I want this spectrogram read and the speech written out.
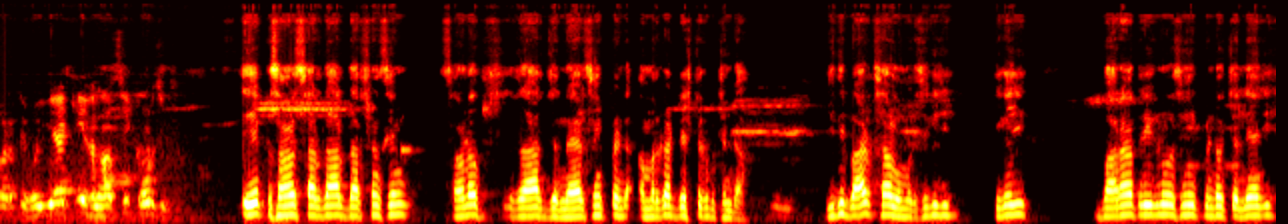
ਤੁਹਾਡੇ ਹੋਈ ਹੈ ਕਿ ਹਾਲਾਤ ਕੌਣ ਸੀ? ਇਹ ਕਿਸਾਨ ਸਰਦਾਰ ਦਰਸ਼ਨ ਸਿੰਘ ਸਨ of ਸਰਦਾਰ ਜਰਨੈਲ ਸਿੰਘ, ਪਿੰਡ ਅਮਰਗੜ੍ਹ ਡਿਸਟ੍ਰਿਕਟ ਬਠਿੰਡਾ। ਜਿਹਦੀ 62 ਸਾਲ ਉਮਰ ਸੀਗੀ ਜੀ, ਠੀਕ ਹੈ ਜੀ? 12 ਤਰੀਕ ਨੂੰ ਅਸੀਂ ਪਿੰਡੋਂ ਚੱਲੇ ਹਾਂ ਜੀ।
